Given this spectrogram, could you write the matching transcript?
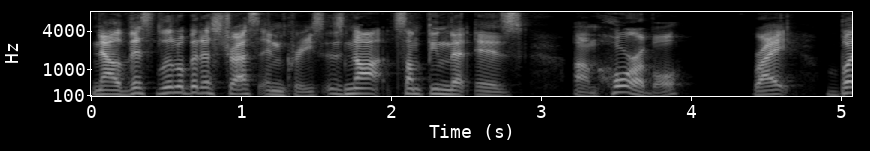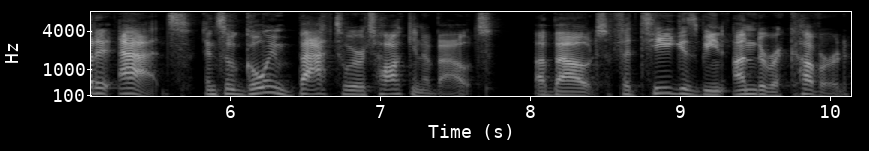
Now, this little bit of stress increase is not something that is um, horrible, right? But it adds. And so, going back to what we were talking about, about fatigue is being under recovered,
